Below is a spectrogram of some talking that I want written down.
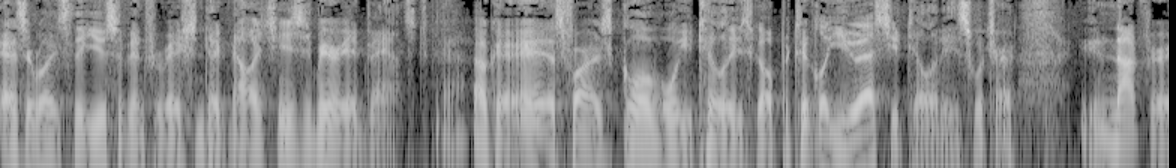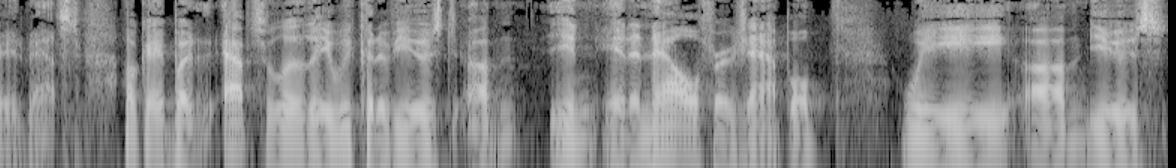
as it relates to the use of information technology, is very advanced. Yeah. Okay, as far as global utilities go, particularly U.S. utilities, which are not very advanced. Okay, but absolutely, we could have used um, in in Enel, for example we um, use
